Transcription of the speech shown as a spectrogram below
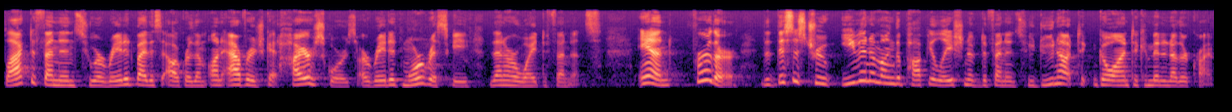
black defendants who are rated by this algorithm on average get higher scores, are rated more risky than our white defendants. And further, that this is true even among the population of defendants who do not go on to commit another crime.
